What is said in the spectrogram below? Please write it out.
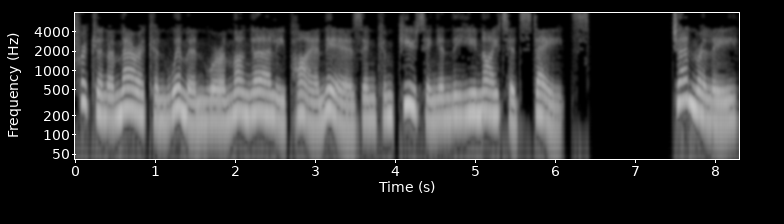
African American women were among early pioneers in computing in the United States. Generally,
